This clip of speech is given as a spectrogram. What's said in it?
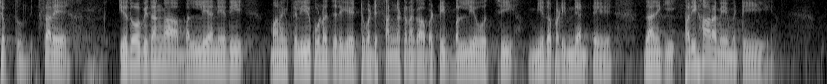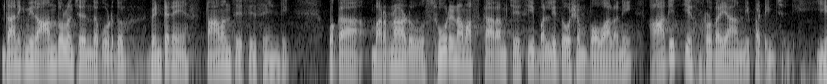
చెప్తుంది. సరే ఏదో విధంగా బల్లి అనేది మనకు తెలియకుండా జరిగేటువంటి సంఘటన కాబట్టి బల్లి వచ్చి మీద పడింది అంటే దానికి పరిహారం ఏమిటి దానికి మీరు ఆందోళన చెందకూడదు. వెంటనే స్నానం చేసేసేయండి. ఒక మర్నాడు సూర్య నమస్కారం చేసి బల్లి దోషం పోవాలని ఆదిత్య హృదయాన్ని పఠించండి. ఈ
